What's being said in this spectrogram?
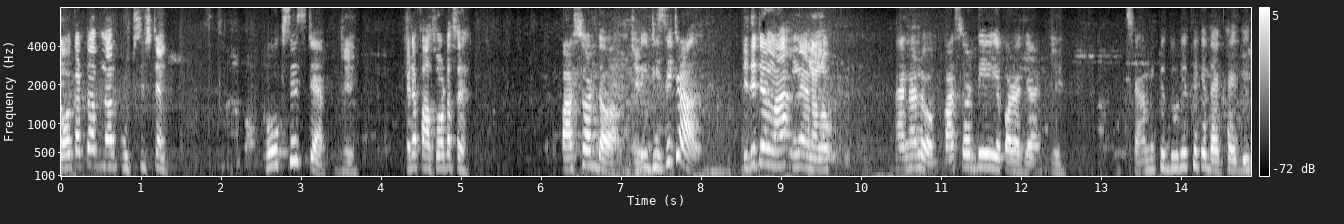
লকারটা আপনার পুট সিস্টেম হুক সিস্টেম জি। এটা পাসওয়ার্ড আছে? পাসওয়ার্ড দেওয়া। ডিজিটাল ডিজিটাল না অ্যানালগ অ্যানালগ পাসওয়ার্ড দিয়ে ইয়ে করা যায়। জি। আচ্ছা আমি একটু দূরে থেকে দেখাই দিই।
